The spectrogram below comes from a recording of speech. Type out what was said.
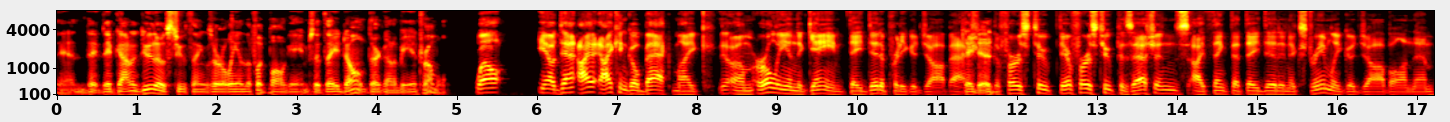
and they, they've got to do those two things early in the football games. If they don't, they're going to be in trouble. Well, you know, Dan, I, I can go back, Mike. Um, early in the game, they did a pretty good job. Actually, they did the first two, their first two possessions. I think that they did an extremely good job on them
